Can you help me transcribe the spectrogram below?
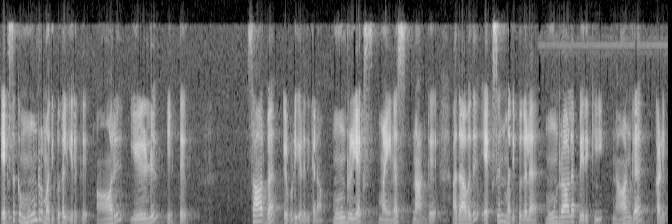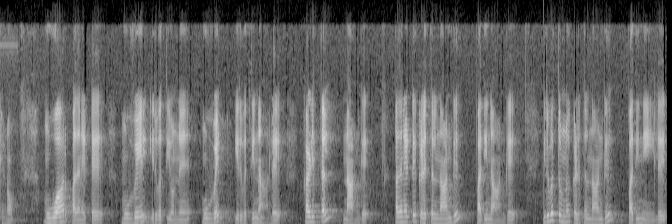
எக்ஸுக்கு மூன்று மதிப்புகள் இருக்கு. ஆறு ஏழு எட்டு. சார்பை எப்படி எழுதிக்கலாம்? மூன்று எக்ஸ் மைனஸ் நான்கு. அதாவது எக்ஸின் மதிப்புகளை மூன்றால பெருக்கி நான்கை கழிக்கணும். மூவார் பதினெட்டு மூவேல் இருபத்தி ஒன்று மூவெட் இருபத்தி நாலு. கழித்தல் நான்கு. பதினெட்டு கழித்தல் நான்கு பதினான்கு. இருபத்தொன்று கழித்தல் நான்கு பதினேழு.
